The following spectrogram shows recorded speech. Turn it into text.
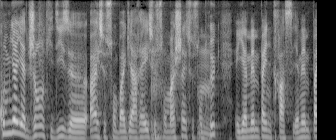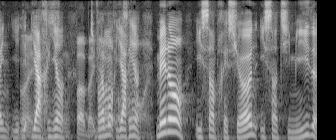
combien il y a de gens qui disent euh, Ah, ils se sont bagarrés, ils se sont machin, ils se sont Mm. trucs, et il n'y a même pas une trace, il n'y a même pas il y, Ouais, y a rien. bagarrés, Vraiment, il y a rien. ouais. Mais non, ils s'impressionnent, ils s'intimident,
